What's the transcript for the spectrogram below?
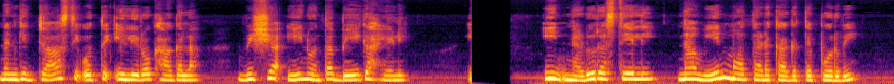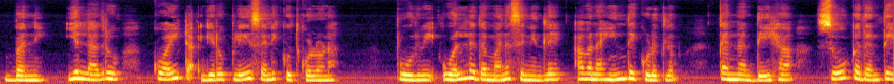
ನನಗೆ ಜಾಸ್ತಿ ಹೊತ್ತು ಇಲ್ಲಿರೋಕ್ಕಾಗಲ್ಲ. ವಿಷಯ ಏನು ಅಂತ ಬೇಗ ಹೇಳಿ. ಈ ನಡು ರಸ್ತೆಯಲ್ಲಿ ನಾವೇನು ಮಾತನಾಡೋಕ್ಕಾಗತ್ತೆ ಪೂರ್ವಿ? ಬನ್ನಿ, ಎಲ್ಲಾದರೂ ಕ್ವೈಟ್ ಆಗಿರೋ ಪ್ಲೇಸಲ್ಲಿ ಕೂತ್ಕೊಳ್ಳೋಣ. ಪೂರ್ವಿ ಒಲ್ಲದ ಮನಸ್ಸಿನಿಂದಲೇ ಅವನ ಹಿಂದೆ ಕುಳಿತಳು. ತನ್ನ ದೇಹ ಸೋಕದಂತೆ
